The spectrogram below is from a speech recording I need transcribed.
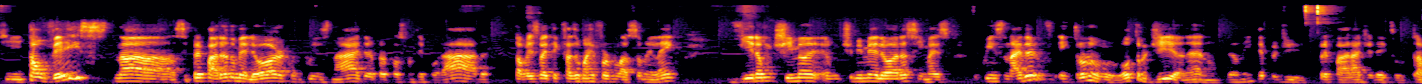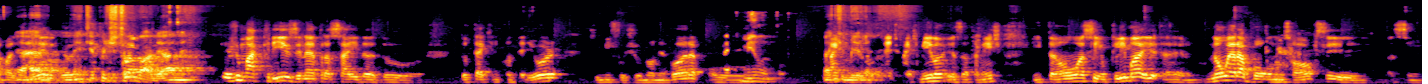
que talvez na, se preparando melhor com o Queen Snyder para a próxima temporada, talvez vai ter que fazer uma reformulação no elenco, vira um time, um time melhor assim, mas Queen Snyder entrou no outro dia, né? Não deu nem tempo de preparar direito o trabalho é, dele. Não deu nem tempo de trabalhar, né? Teve uma crise, né, para a saída do, do técnico anterior, que me fugiu o nome agora. O... Macmillan. Macmillan. Macmillan, exatamente. Então, assim, o clima é, não era bom nos Hawks e, assim,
